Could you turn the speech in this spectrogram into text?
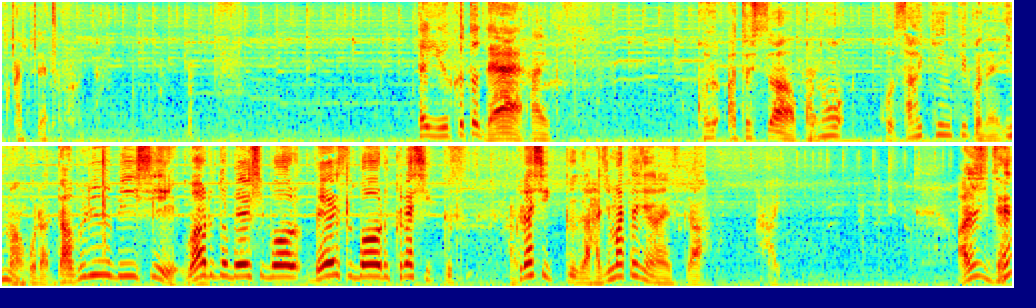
使ってということではい。この私さ、このこ最近っていうかね今、ほら WBC ワールドベースボール、ベースボールクラシックス、はい。クラシックが始まったじゃないですか。はい。私全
